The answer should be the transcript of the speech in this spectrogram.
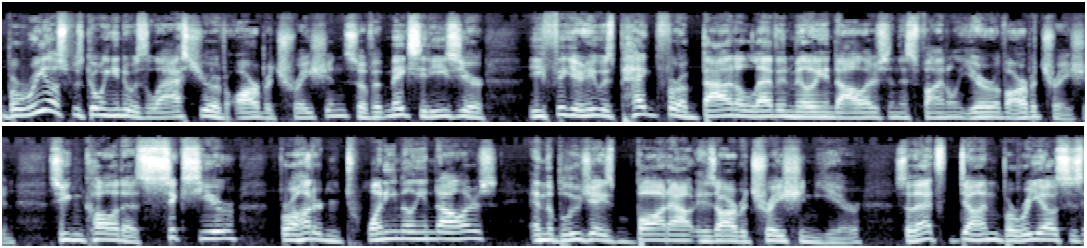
Berrios was going into his last year of arbitration, so if it makes it easier, he figured he was pegged for about $11 million in this final year of arbitration. So you can call it a six year for $120 million. And the Blue Jays bought out his arbitration year. So that's done. Berrios is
